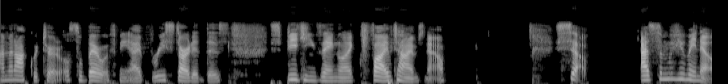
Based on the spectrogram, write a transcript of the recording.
I'm an awkward turtle, so bear with me. I've restarted this speaking thing like five times now. So, as some of you may know,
